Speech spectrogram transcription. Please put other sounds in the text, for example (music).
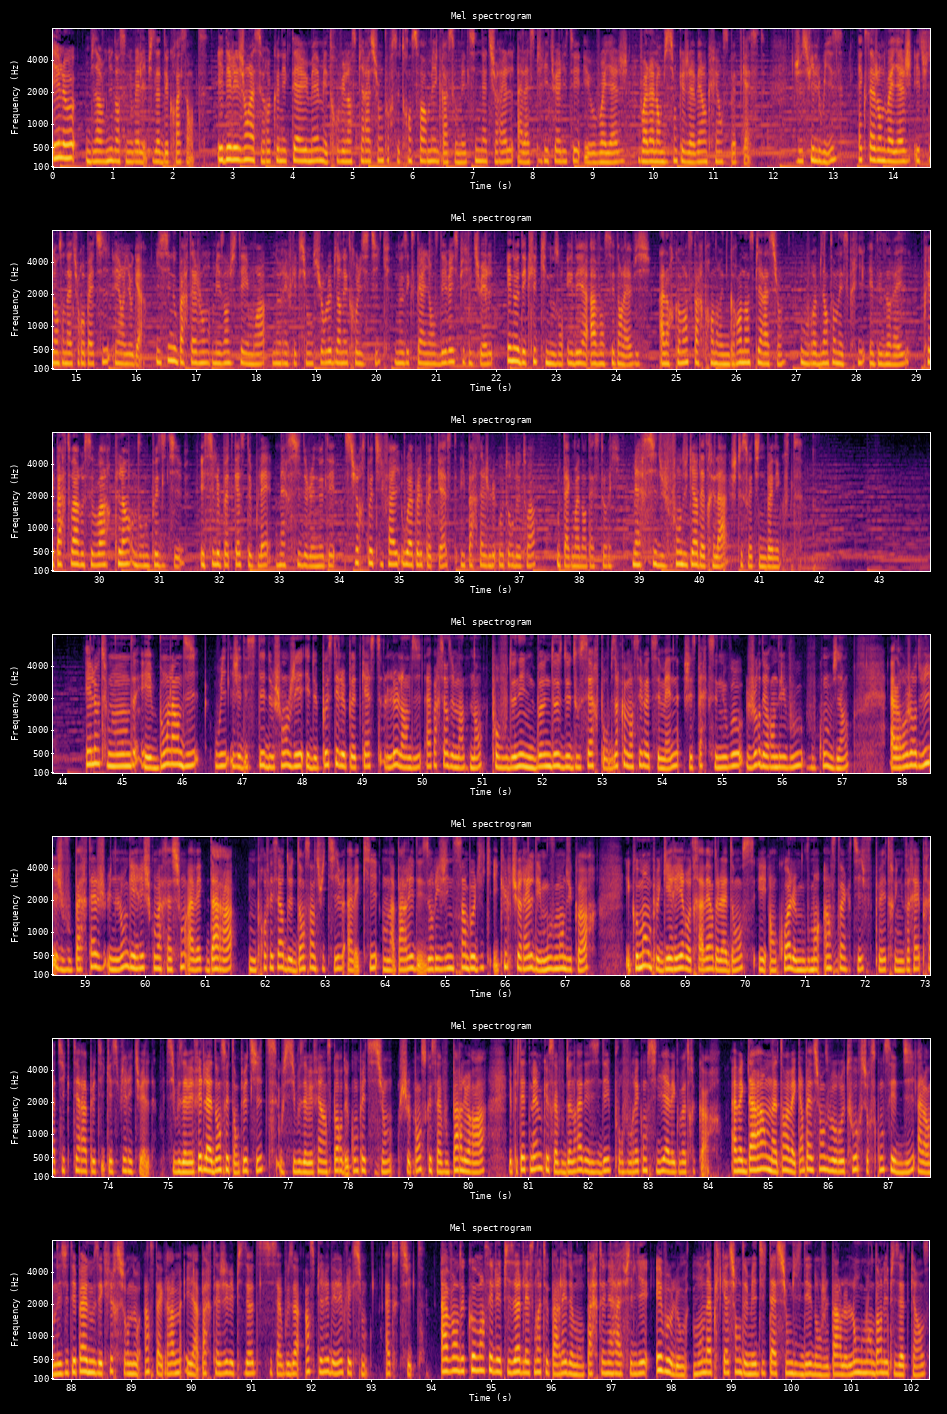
Hello, bienvenue dans ce nouvel épisode de Croissante. Aider les gens à se reconnecter à eux-mêmes et trouver l'inspiration pour se transformer grâce aux médecines naturelles, à la spiritualité et au voyage, voilà l'ambition que j'avais en créant ce podcast. Je suis Louise, ex-agent de voyage, étudiante en naturopathie et en yoga. Ici, nous partageons, mes invités et moi, nos réflexions sur le bien-être holistique, nos expériences d'éveil spirituel et nos déclics qui nous ont aidés à avancer dans la vie. Alors commence par prendre une grande inspiration, ouvre bien ton esprit et tes oreilles Prépare-toi à recevoir plein d'ondes positives. Et si le podcast te plaît, merci de le noter sur Spotify ou Apple Podcast et partage-le autour de toi ou tag-moi dans ta story. Merci du fond du cœur d'être là, je te souhaite une bonne écoute. Hello tout le monde et bon lundi oui, j'ai décidé de changer et de poster le podcast le lundi à partir de maintenant pour vous donner une bonne dose de douceur pour bien commencer votre semaine. J'espère que ce nouveau jour de rendez-vous vous convient. Alors aujourd'hui, je vous partage une longue et riche conversation avec Dara, une professeure de danse intuitive avec qui on a parlé des origines symboliques et culturelles des mouvements du corps et comment on peut guérir au travers de la danse et en quoi le mouvement instinctif peut être une vraie pratique thérapeutique et spirituelle. Si vous avez fait de la danse étant petite ou si vous avez fait un sport de compétition, je pense que ça vous parlera et peut-être même que ça vous donnera des idées pour vous réconcilier avec votre corps. Avec Dara, on attend avec impatience vos retours sur ce qu'on s'est dit, alors n'hésitez pas à nous écrire sur nos Instagram et à partager l'épisode si ça vous a inspiré des réflexions. A tout de suite. Avant de commencer l'épisode, laisse-moi te parler de mon partenaire affilié Evolume, mon application de méditation guidée dont je parle longuement dans l'épisode 15.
